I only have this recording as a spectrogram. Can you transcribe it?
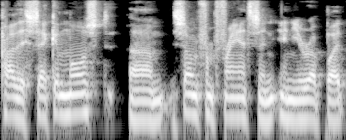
probably the second most. Um, some from France and in Europe, but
